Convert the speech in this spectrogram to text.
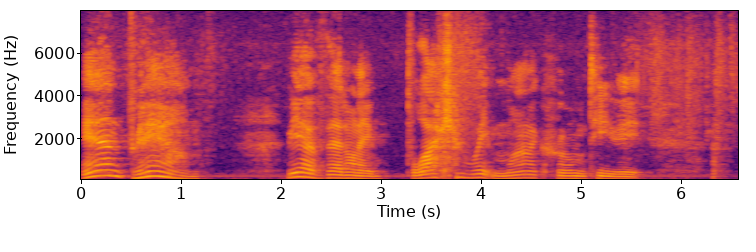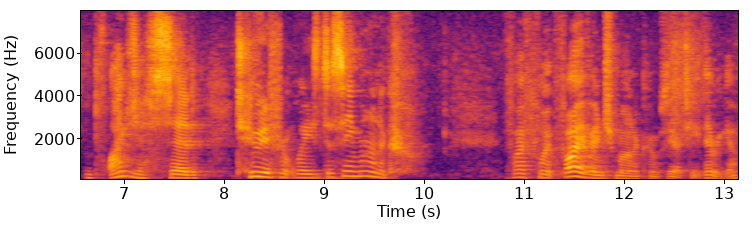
And bam! We have that on a black and white monochrome TV. I just said two different ways to say monochrome. 5.5 inch monochrome CRT. There we go.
